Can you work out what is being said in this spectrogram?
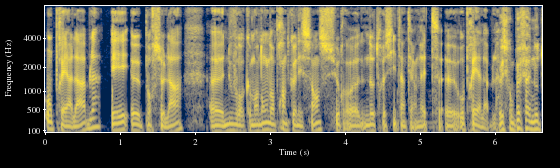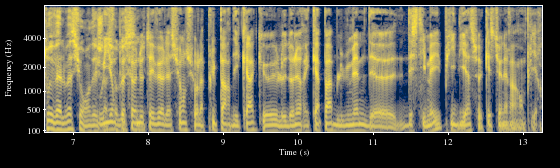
au préalable, et euh, pour cela, euh, nous vous recommandons d'en prendre connaissance sur euh, notre site internet euh, au préalable. Parce qu'on peut faire une auto-évaluation hein, déjà. Oui, on peut faire une auto-évaluation sur la plupart des cas que le donneur est capable lui-même de- d'estimer, puis il y a ce questionnaire à remplir.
